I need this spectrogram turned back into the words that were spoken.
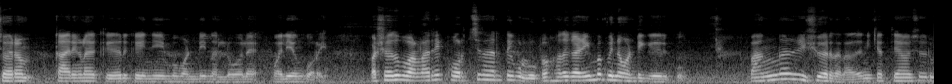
ചുരം കാര്യങ്ങളൊക്കെ കയറി കഴിഞ്ഞ് കഴിയുമ്പോൾ വണ്ടി നല്ലപോലെ വലിയും കുറയും. പക്ഷേ അത് വളരെ കുറച്ച് നേരത്തേക്ക് ഉള്ളൂ കേട്ടോ അത് കഴിയുമ്പോൾ പിന്നെ വണ്ടി കയറിപ്പോവും അപ്പം അങ്ങനെ ഒരു ഇഷ്യൂ വരുന്നില്ല അതെനിക്ക് അത്യാവശ്യം ഒരു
